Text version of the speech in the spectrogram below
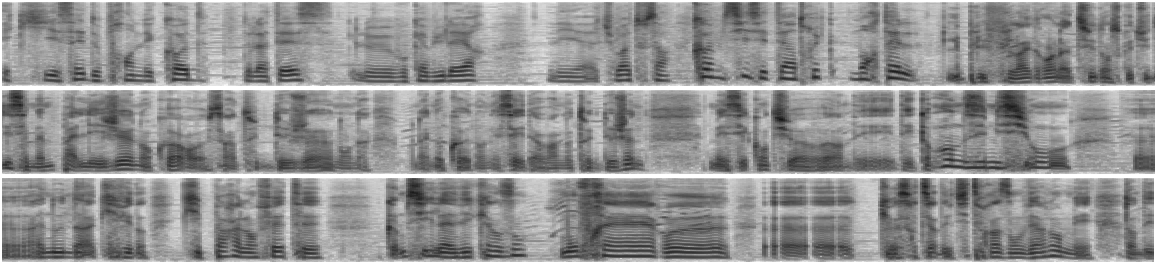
et qui essayent de prendre les codes de la thèse, le vocabulaire, les, tu vois, tout ça. Comme si c'était un truc mortel. Le plus flagrant là-dessus, dans ce que tu dis, c'est même pas les jeunes encore, c'est un truc de jeunes, on a, on a nos codes, on essaye d'avoir nos trucs de jeunes, mais c'est quand tu vas voir des, des grandes émissions, euh, Hanouna qui, qui parle en fait comme s'il avait 15 ans. Mon frère, euh, euh, euh, qui va sortir des petites phrases en verlan, mais dans des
